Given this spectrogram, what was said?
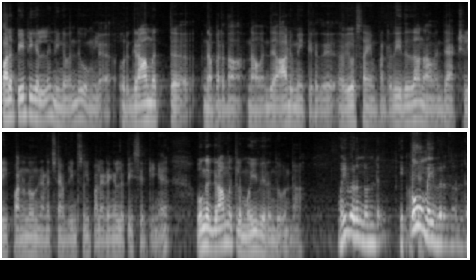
பல பேட்டிகளில் நீங்கள் வந்து உங்களை ஒரு கிராமத்து நபர் தான். நான் வந்து ஆடு மேய்க்கிறது விவசாயம் பண்ணுறது இதுதான் நான் வந்து ஆக்சுவலி பண்ணணும்னு நினச்சேன் அப்படின்னு சொல்லி பல இடங்களில் பேசியிருக்கீங்க. உங்கள் கிராமத்தில் மொய் விருந்து உண்டா? மொய் விருந்துண்டு இப்போவும் மெய் விருந்துண்டு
